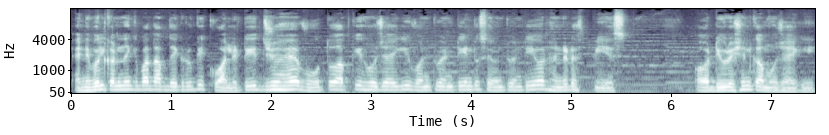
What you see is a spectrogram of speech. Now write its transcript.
एनेबल करने के बाद आप देख रहे हो कि क्वालिटी जो है, वो तो आपकी हो जाएगी 120 ट्वेंटी इंटू और 100 एफ़ और ड्यूरेशन कम हो जाएगी।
